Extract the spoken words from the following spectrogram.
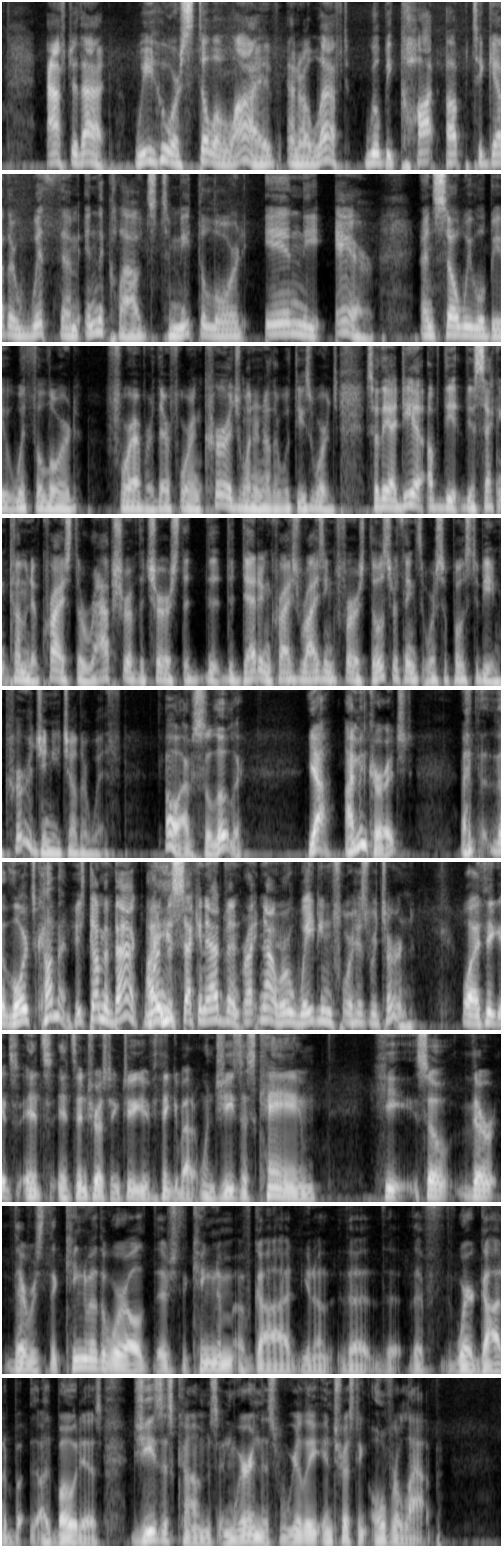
After that, we who are still alive and are left will be caught up together with them in the clouds to meet the Lord in the air. And so we will be with the Lord forever. Therefore, encourage one another with these words. So, the idea of the, the second coming of Christ, the rapture of the church, the, the, the dead in Christ rising first, those are things that we're supposed to be encouraging each other with. oh, absolutely. Yeah, I'm encouraged. The Lord's coming. He's coming back. We're Uh, in the second advent right now. We're waiting for his return. Well, I think it's it's it's interesting too. If you think about it, when Jesus came, he so there there was the kingdom of the world. There's the kingdom of God. You know the the, the where God abo- abode is. Jesus comes, and we're in this really interesting overlap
